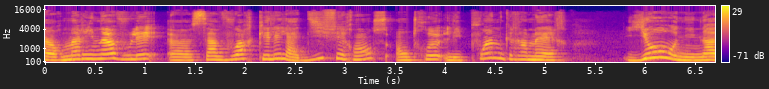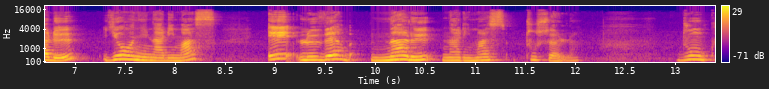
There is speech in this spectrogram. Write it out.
Alors Marina voulait euh, savoir quelle est la différence entre les points de grammaire yo ni naru, yo et le verbe naru, narimasu tout seul. Donc,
